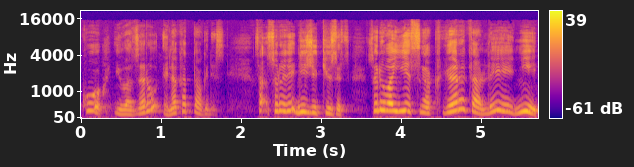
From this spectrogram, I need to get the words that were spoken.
こう言わざるを得なかったわけですさあそれで29節。それはイエスが汚れた霊に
